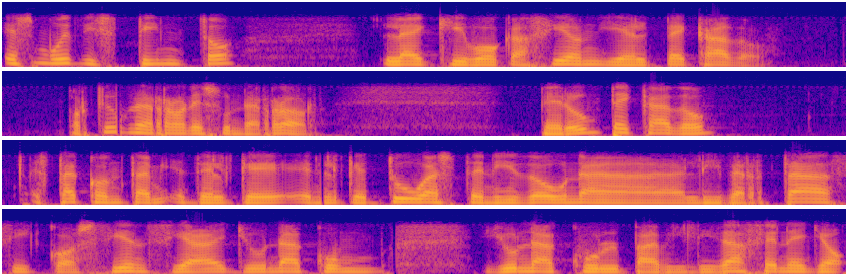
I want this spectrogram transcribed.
es muy distinto la equivocación y el pecado. Porque un error es un error. Pero un pecado está del que en el que tú has tenido una libertad y conciencia y una y una culpabilidad en ello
